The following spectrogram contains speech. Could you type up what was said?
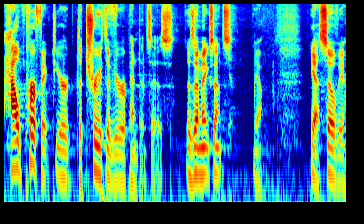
how perfect your, the truth of your repentance is. Does that make sense? Yeah. Yeah, Sylvia.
